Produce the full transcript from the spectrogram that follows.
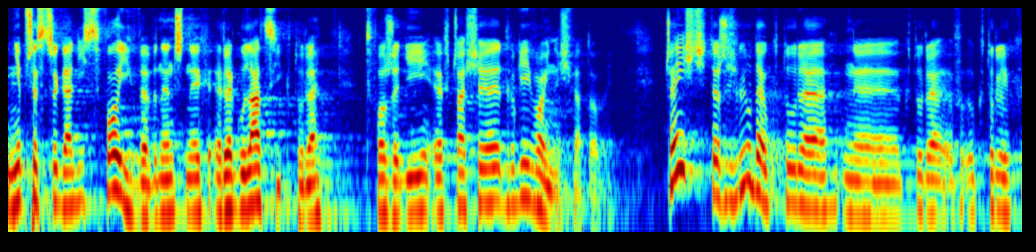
nie przestrzegali swoich wewnętrznych regulacji, które tworzyli w czasie II wojny światowej. Część też źródeł, które, e, które, których,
